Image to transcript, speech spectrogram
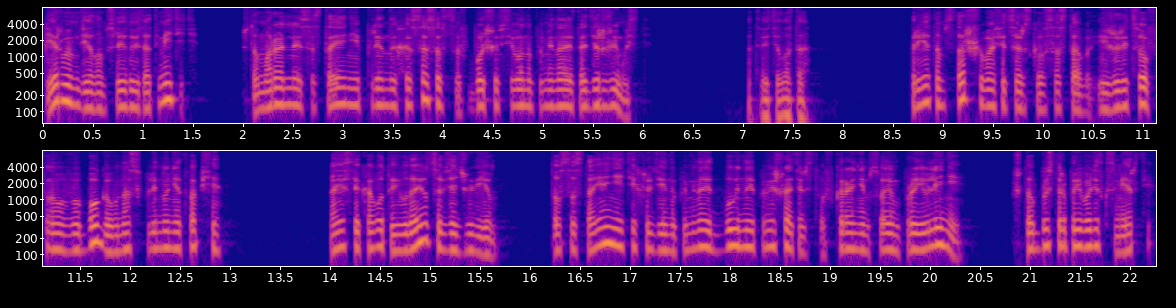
Первым делом следует отметить, что моральное состояние пленных эсэсовцев больше всего напоминает одержимость, — ответила та. При этом старшего офицерского состава и жрецов нового бога у нас в плену нет вообще. А если кого-то и удается взять живьем, то состояние этих людей напоминает буйное помешательство в крайнем своем проявлении, что быстро приводит к смерти.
